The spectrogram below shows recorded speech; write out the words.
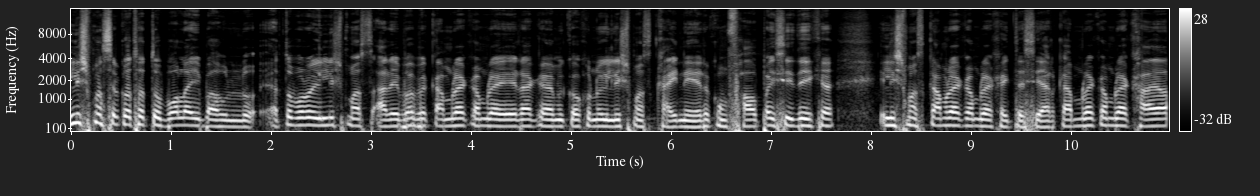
ইলিশ মাছের কথা তো বলাই বাহুল্য। এত বড় ইলিশ মাছ আর এভাবে কামড়ায় কামড়ায়, এর আগে আমি কখনো ইলিশ মাছ খাইনি। এরকম ফাও পাইছি দেখে ইলিশ মাছ কামড়ায় কামড়ায় খাইতেছি। আর কামড়ায় কামড়ায় খাওয়া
